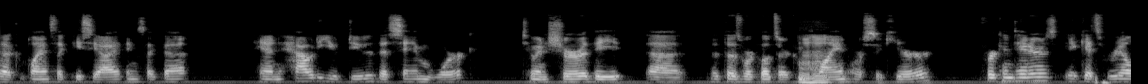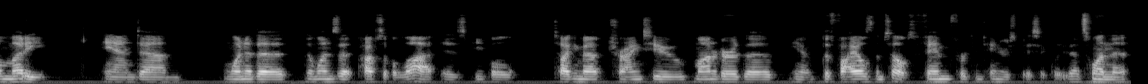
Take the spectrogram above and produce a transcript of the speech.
uh, compliance, like PCI, things like that. And how do you do the same work to ensure the uh, that those workloads are compliant mm-hmm. or secure for containers? It gets real muddy, and um, one of the the ones that pops up a lot is people talking about trying to monitor the you know the files themselves, FIM for containers, basically. That's one that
